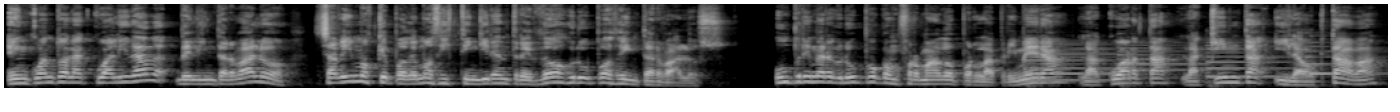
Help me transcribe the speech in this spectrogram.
En cuanto a la cualidad del intervalo, ya vimos que podemos distinguir entre dos grupos de intervalos, un primer grupo conformado por la primera, la cuarta, la quinta y la octava,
